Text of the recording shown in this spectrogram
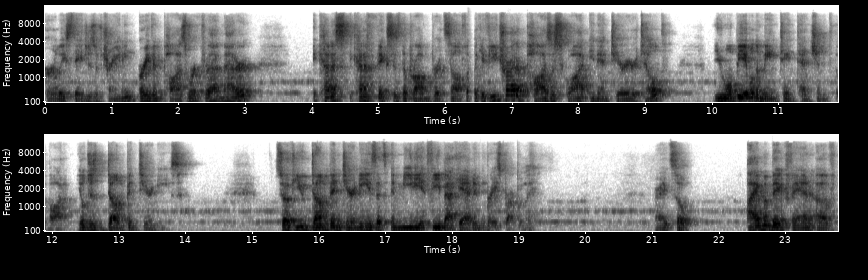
early stages of training or even pause work for that matter it kind of it kind of fixes the problem for itself. Like if you try to pause a squat in anterior tilt, you won't be able to maintain tension into the bottom. You'll just dump into your knees. So if you dump into your knees, that's immediate feedback. Hey, I didn't brace properly. Right. So I am a big fan of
